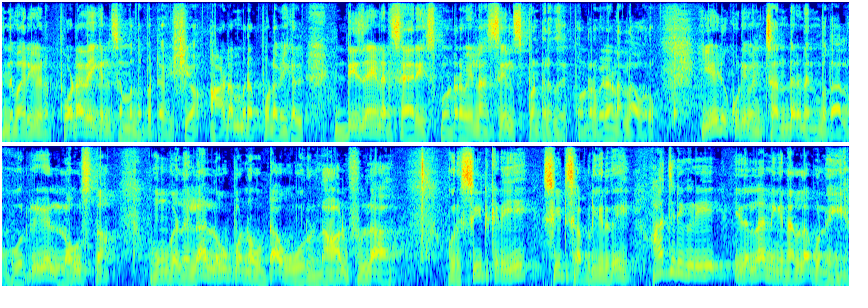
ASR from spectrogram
இந்த மாதிரி புடவைகள் சம்மந்தப்பட்ட விஷயம் ஆடம்பர புடவைகள் டிசைனர் சாரீஸ் போன்றவையெல்லாம் சேல்ஸ் பண்ணுறது போன்ற போன்றவையெல்லாம் நல்லா வரும். ஏழு குடிவன் சந்திரன் என்பதால் ஒரே லவ்ஸ் தான். உங்களெல்லாம் லவ் பண்ண விட்டா ஒரு நாள் ஃபுல்லாக ஒரு சீட் கடையே சீட் சாப்பிடுகிறதே ஆச்சரியக்குறி இதெல்லாம் நீங்கள் நல்லா பண்ணுவீங்க.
